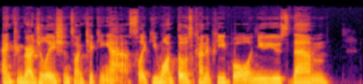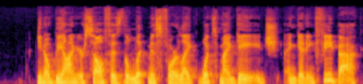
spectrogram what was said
and congratulations on kicking ass. Like, you want those kind of people and you use them, you know, beyond yourself as the litmus for, like, what's my gauge and getting feedback.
